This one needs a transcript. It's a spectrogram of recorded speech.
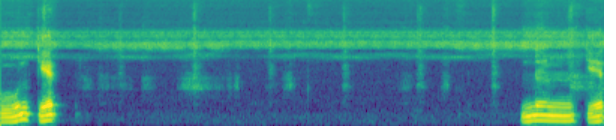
ศูนย์เจ็ดหนึ่งเจ็ด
